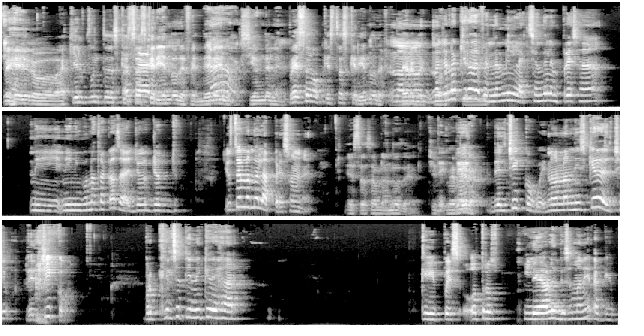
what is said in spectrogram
Pero aquí el punto es que estás queriendo defender la acción de la empresa o qué estás queriendo defender. No, no, yo no quiero defender ni la acción de la empresa ni, ni ninguna otra cosa. Yo, yo, yo, yo estoy hablando de la persona. Estás hablando de Chico del chico, güey. No, no, ni siquiera del, chico, del chico. Porque él se tiene que dejar que pues otros le hablen de esa manera. Que,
